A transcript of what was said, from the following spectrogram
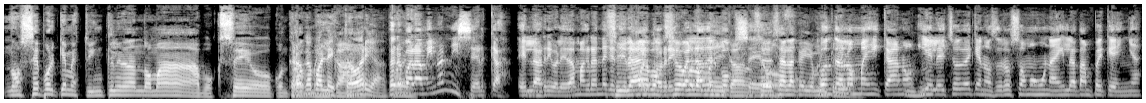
no sé por qué me estoy inclinando más a boxeo contra Creo que los por la mexicanos. historia. Pero pues. para mí no es ni cerca. Es la rivalidad más grande que Sí, tiene la de Puerto boxeo Rico es con la los del mexicanos. boxeo. Sí, esa es la que yo me contra inclino. los mexicanos y el hecho de que nosotros somos una isla tan pequeña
